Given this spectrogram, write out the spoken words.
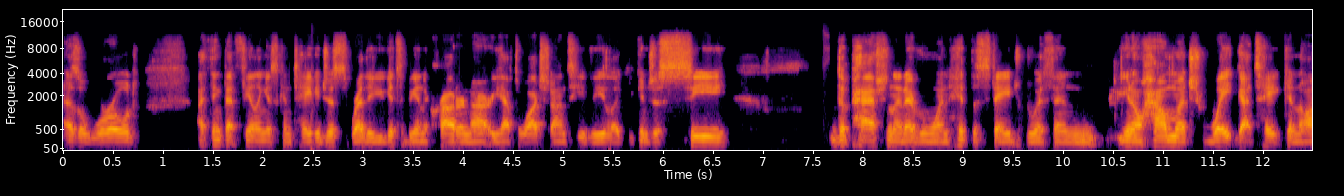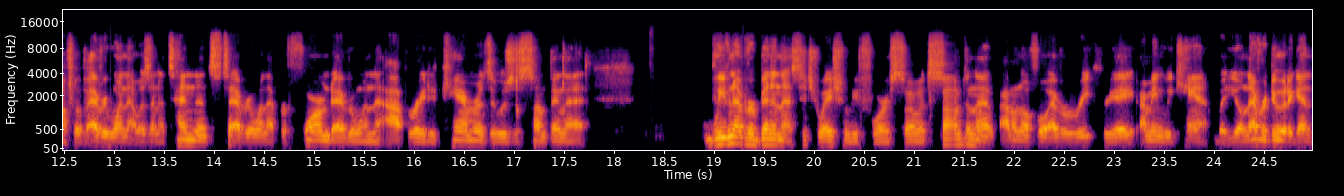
as a world, I think that feeling is contagious, whether you get to be in the crowd or not, or you have to watch it on TV. Like you can just see the passion that everyone hit the stage with and you know how much weight got taken off of everyone that was in attendance to everyone that performed everyone that operated cameras. It was just something that we've never been in that situation before. So it's something that i don't know if we'll ever recreate. I mean we can't but you'll never do it again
